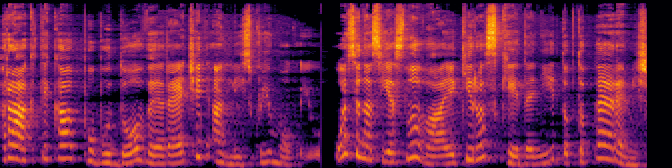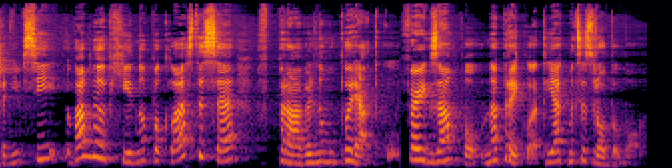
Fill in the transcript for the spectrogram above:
практика побудови речень англійською мовою. Ось у нас є слова, які розкидані, тобто перемішані всі. Вам необхідно покласти це в правильному порядку. For example, наприклад, як ми це зробимо?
